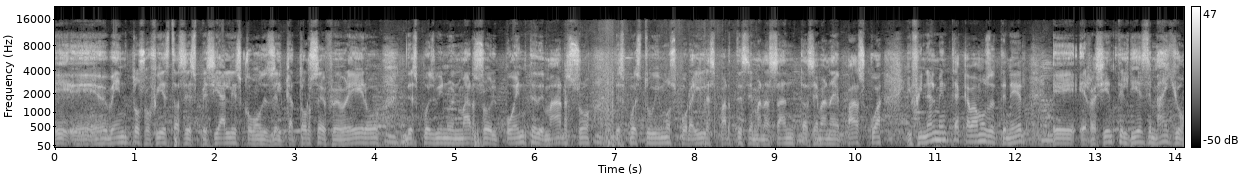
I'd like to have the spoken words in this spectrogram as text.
eh, eventos o fiestas especiales como desde el 14 de febrero, después vino en marzo el puente de marzo, después tuvimos por ahí las partes Semana Santa, Semana de Pascua y finalmente acabamos de tener eh, reciente el 10 de mayo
